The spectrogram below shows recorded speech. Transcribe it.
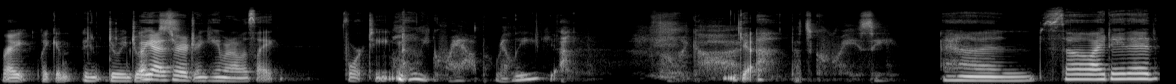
right? Like, in, in doing oh, drugs. yeah, I started drinking when I was like 14. Holy crap! Really? Yeah. Oh my god, yeah. that's crazy. And so I dated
